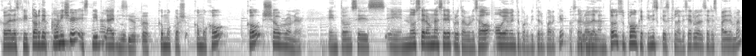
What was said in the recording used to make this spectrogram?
Con el escritor de Punisher, Steve Lightwood, Cierto. como co- como co- co-showrunner. Entonces, eh, no será una serie protagonizada, obviamente, por Peter Parker. O sea, lo adelantó. Supongo que tienes que esclarecerlo al ser Spider-Man.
